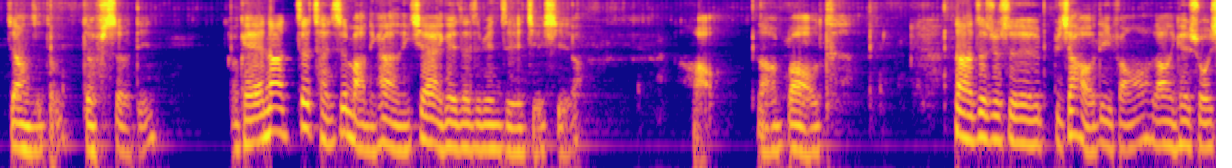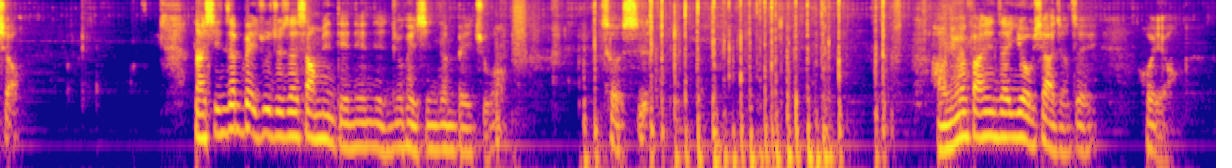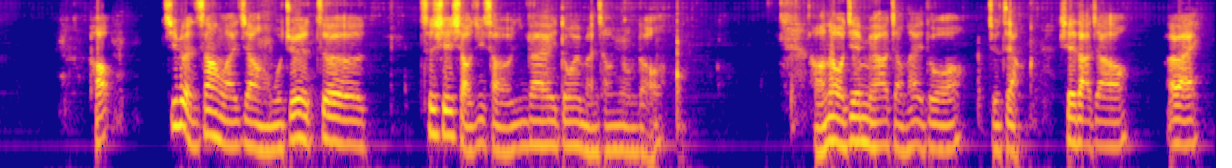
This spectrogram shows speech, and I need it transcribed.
这样子的的设定。OK，那这城市码你看，你现在也可以在这边直接解析了。好，然后 about，那这就是比较好的地方哦。然后你可以缩小，那新增备注就在上面点点点就可以新增备注哦。测试好，你会发现在右下角这里会有。好，基本上来讲，我觉得这这些小技巧应该都会蛮常用到。好，那我今天没有要讲太多，就这样，谢谢大家哦，拜拜。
